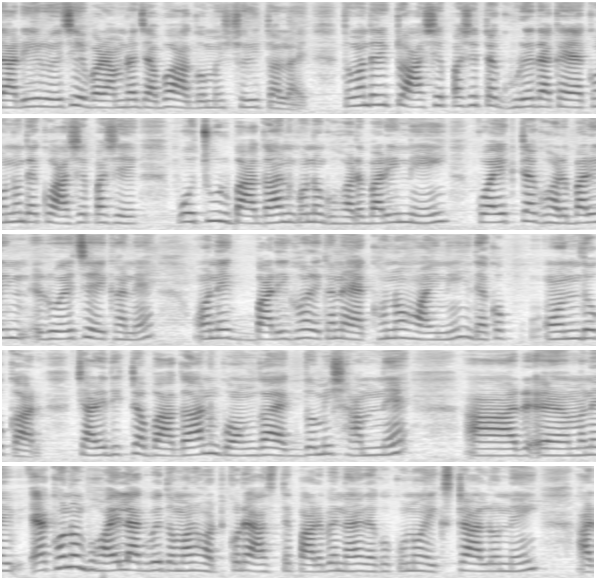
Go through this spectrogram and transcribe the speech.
দাঁড়িয়ে রয়েছে। এবার আমরা যাব আগমেশ্বরী তলায়। তোমাদের একটু আশেপাশেটা ঘুরে দেখায় এখনও দেখো আশেপাশে প্রচুর বাগান, কোনো ঘরবাড়ি নেই। কয়েকটা ঘরবাড়ি রয়েছে এখানে। অনেক বাড়িঘর এখানে এখনও হয়নি। দেখো অন্ধকার। চারিদিকটা বাগান, গঙ্গা একদমই সামনে। আর মানে এখনও ভয় লাগবে তোমার, হট করে আসতে পারবে না। দেখো, কোনো এক্সট্রা আলো নেই। আর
